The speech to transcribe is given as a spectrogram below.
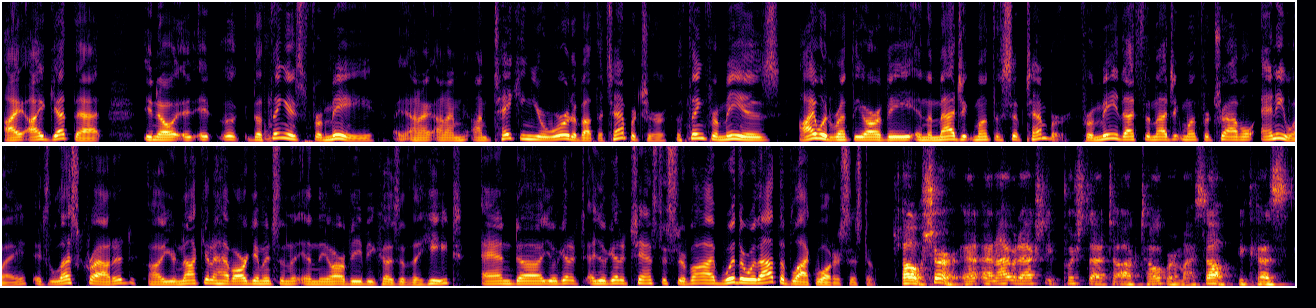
I, I get that you know, it, it, look. The thing is for me, and, I, and I'm I'm taking your word about the temperature. The thing for me is I would rent the RV in the magic month of September. For me, that's the magic month for travel anyway. It's less crowded. Uh, you're not going to have arguments in the in the RV because of the heat, and uh, you'll get a, you'll get a chance to survive with or without the black water system. Oh, sure, and, and I would actually push that to October myself because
